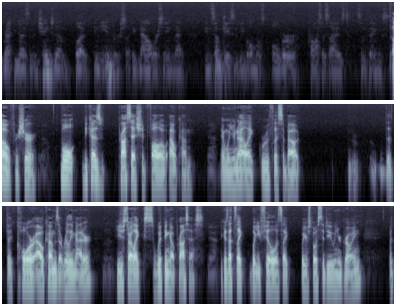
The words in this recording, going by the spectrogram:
recognize them and change them. But in the inverse, think now we're seeing that in some cases we've almost over processized some things. oh for sure. You know, Well, because process should follow outcome. Yeah. And when you're not like ruthless about the the core outcomes that really matter, Mhm. you just start like whipping up process Yeah. because that's like what you feel is like what you're supposed to do when you're growing. But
